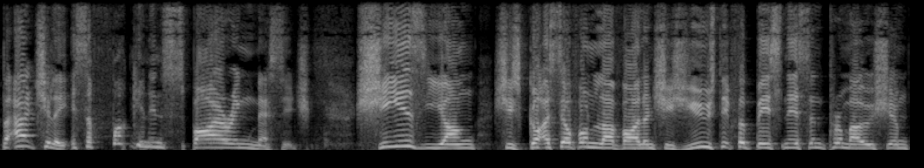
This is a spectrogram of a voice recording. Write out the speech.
But actually, it's a fucking inspiring message. She is young. She's got herself on Love Island. She's used it for business and promotion.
